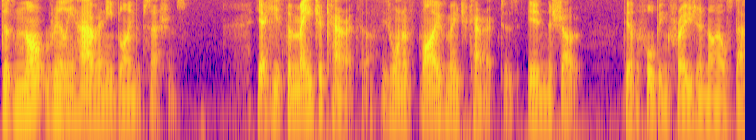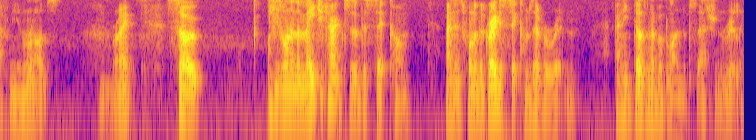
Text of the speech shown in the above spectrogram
does not really have any blind obsessions. Yet he's the major character. He's one of five major characters in the show. The other four being Frasier, Niles, Daphne, and Roz. Right? So he's one of the major characters of the sitcom, and it's one of the greatest sitcoms ever written. And he doesn't have a blind obsession, really.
